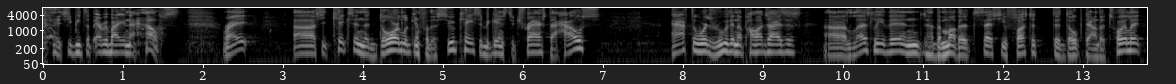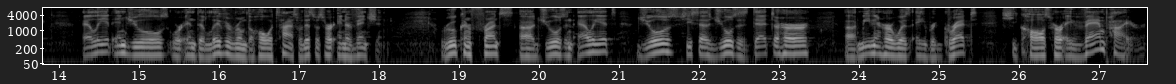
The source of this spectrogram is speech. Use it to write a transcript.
she beats up everybody in the house, right? Uh, she kicks in the door looking for the suitcase and begins to trash the house. Afterwards, Rue then apologizes. Uh, Leslie then, the mother, says she flushed the dope down the toilet. Elliot and Jules were in the living room the whole time, so this was her intervention. Rue confronts uh, Jules and Elliot. Jules, she says Jules is dead to her. Uh, meeting her was a regret. She calls her a vampire.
